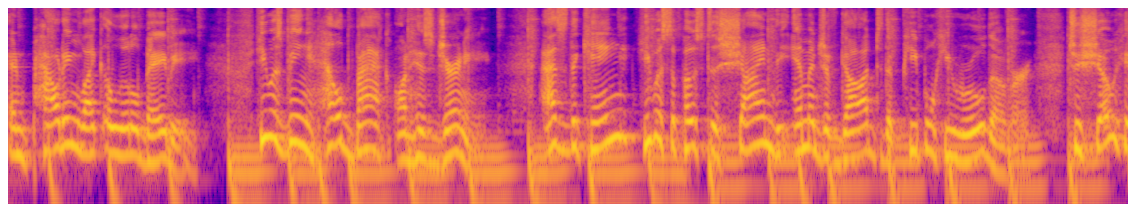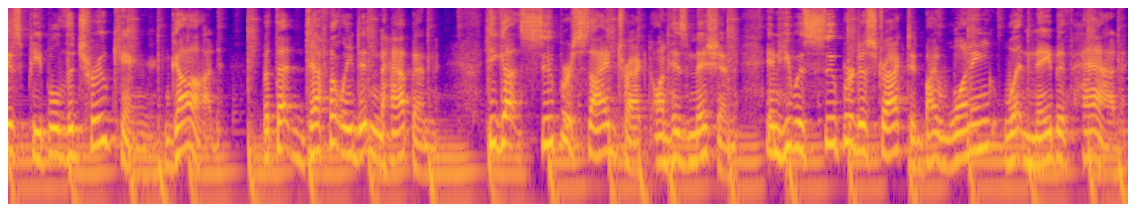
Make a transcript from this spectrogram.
and pouting like a little baby. He was being held back on his journey. As the king, he was supposed to shine the image of God to the people he ruled over, to show his people the true king, God. But that definitely didn't happen. He got super sidetracked on his mission, and he was super distracted by wanting what Naboth had.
